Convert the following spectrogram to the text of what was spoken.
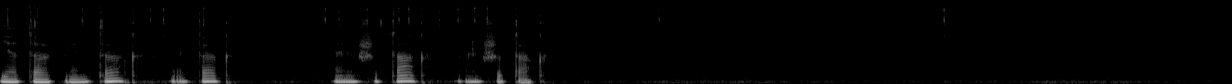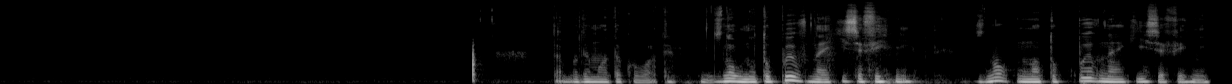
Я так, він так. Я так. А якщо так, а якщо так. Так, будемо атакувати. Знову натупив на якійсь фігні. Знов натупив на якійсь фігні.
